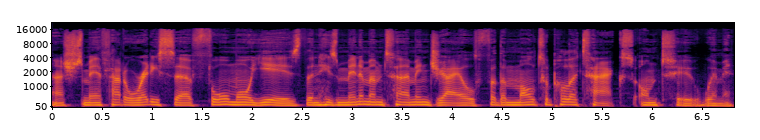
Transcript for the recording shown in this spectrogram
Ash Smith had already served four more years than his minimum term in jail for the multiple attacks on two women.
